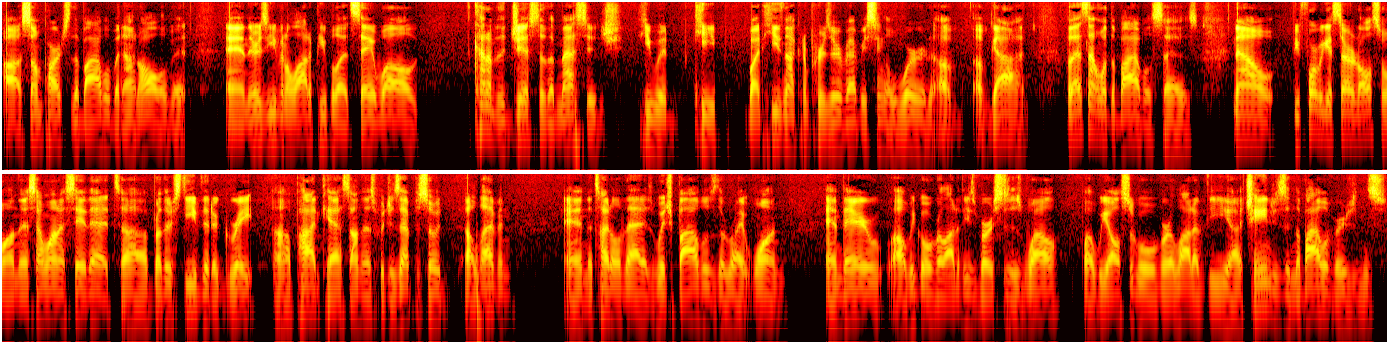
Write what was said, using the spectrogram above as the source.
Uh, some parts of the Bible, but not all of it. And there's even a lot of people that say, well, kind of the gist of the message He would keep, but He's not going to preserve every single word of of God. But that's not what the Bible says. Now, before we get started also on this, I want to say that uh, Brother Steve did a great uh, podcast on this, which is episode 11. And the title of that is Which Bible is the Right One? And there uh, we go over a lot of these verses as well. But we also go over a lot of the uh, changes in the Bible versions.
